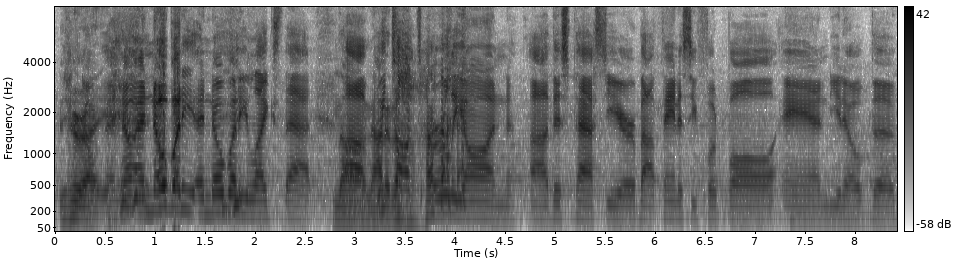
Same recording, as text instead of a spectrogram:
You're right. And, no, and nobody and nobody likes that. No, Uh, not we at all. talked early on uh, this past year about fantasy football and you know the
